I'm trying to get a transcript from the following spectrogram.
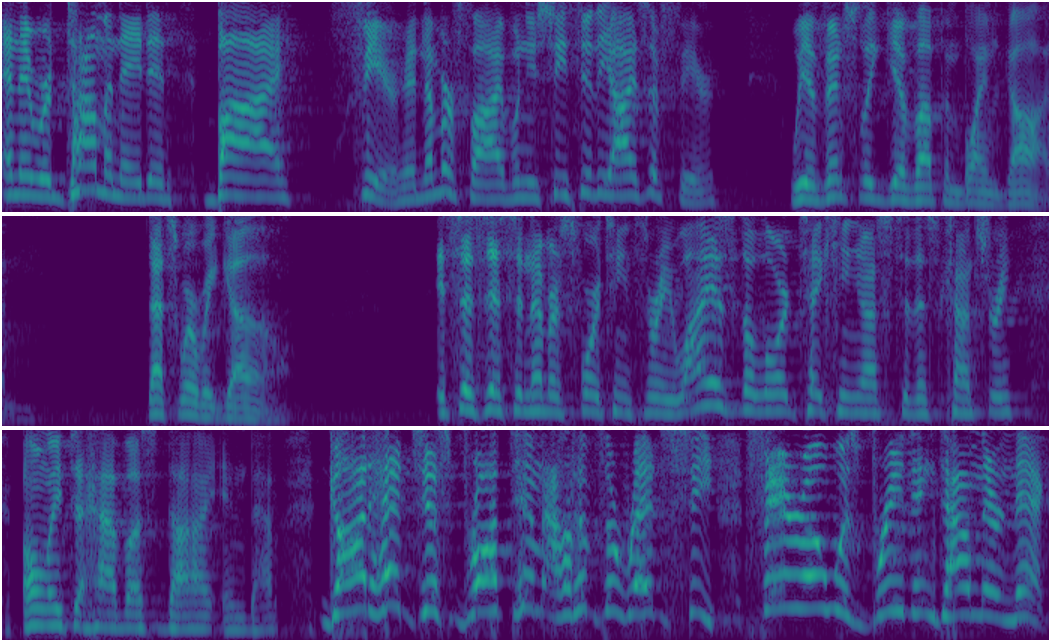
and they were dominated by fear. And number five, when you see through the eyes of fear, we eventually give up and blame God. That's where we go. It says this in Numbers 14:3. Why is the Lord taking us to this country only to have us die in battle? God had just brought them out of the Red Sea. Pharaoh was breathing down their neck.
